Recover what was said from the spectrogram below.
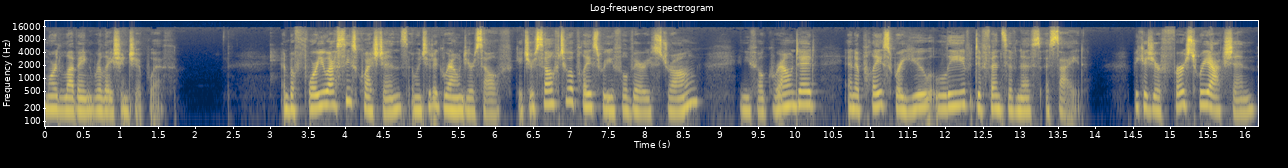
more loving relationship with. And before you ask these questions, I want you to ground yourself. Get yourself to a place where you feel very strong and you feel grounded, and a place where you leave defensiveness aside because your first reaction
